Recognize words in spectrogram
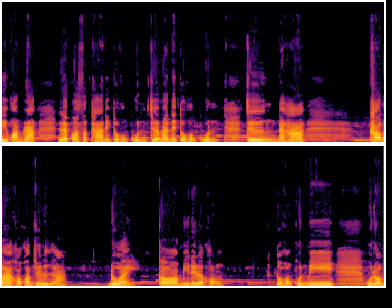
มีความรัก และก็ศรัทธาในตัวของคุณ เชื่อมั่นในตัวของคุณ จึงนะคะ เข้ามาขอความช่วยเหลือ ด้วยก็มีในเรื่องของตัวของคุณมีอุดม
